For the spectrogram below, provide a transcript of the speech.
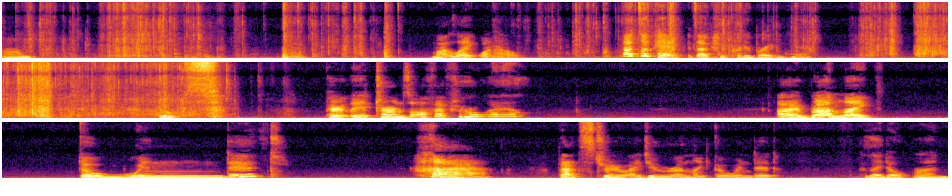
Um, my light went out. That's okay. It's actually pretty bright in here. Oops. Apparently it turns off after a while. I run like the winded. Ha! That's true. I do run like the winded. Because I don't run.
